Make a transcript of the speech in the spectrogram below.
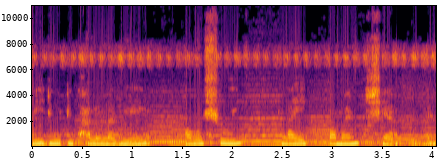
ভিডিওটি ভালো লাগলে অবশ্যই লাইক, কমেন্ট, শেয়ার করবেন।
